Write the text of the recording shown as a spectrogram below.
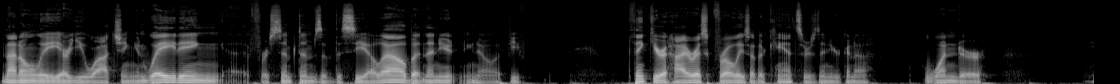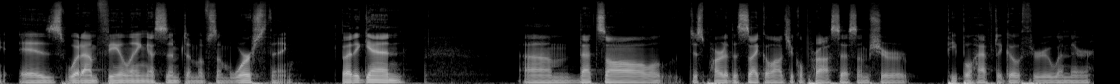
not only are you watching and waiting uh, for symptoms of the CLL, but then you you know if you think you're at high risk for all these other cancers, then you're gonna wonder is what I'm feeling a symptom of some worse thing. But again, um, that's all just part of the psychological process. I'm sure people have to go through when they're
